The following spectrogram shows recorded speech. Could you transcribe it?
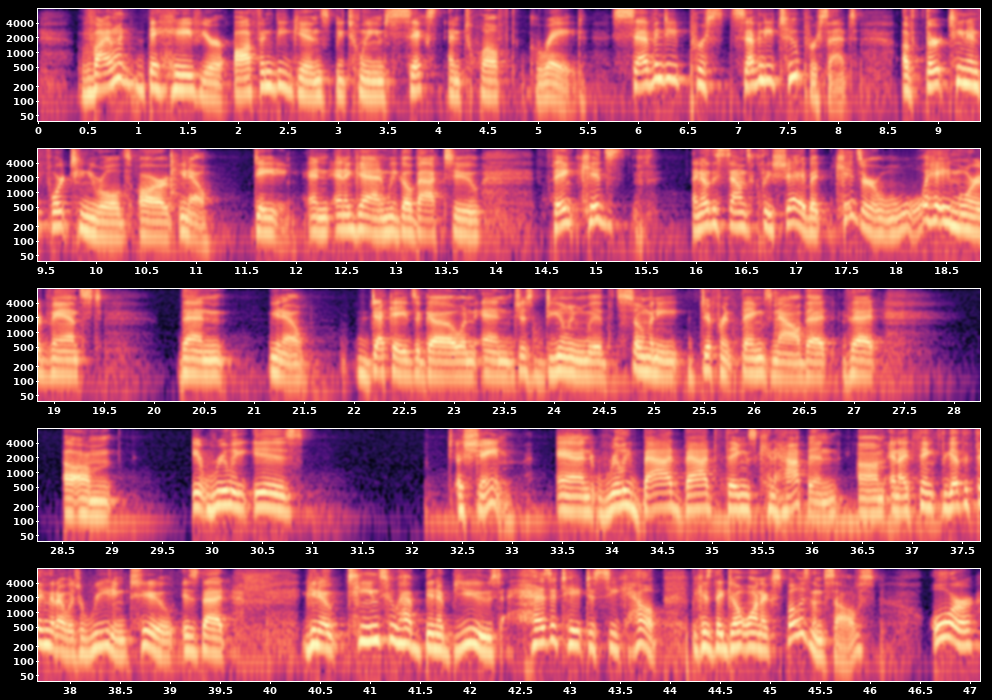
Violent behavior often begins between sixth and 12th grade. 70 per, 72% of 13 and 14 year olds are, you know, dating. And, and again, we go back to thank kids. I know this sounds cliche, but kids are way more advanced than you know decades ago and and just dealing with so many different things now that that um it really is a shame. And really bad bad things can happen. Um, and i think the other thing that i was reading too is that you know teens who have been abused hesitate to seek help because they don't want to expose themselves or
